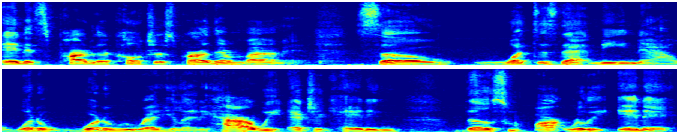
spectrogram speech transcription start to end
and it's part of their culture, it's part of their environment. So, what does that mean now? What are, what are we regulating? How are we educating those who aren't really in it,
